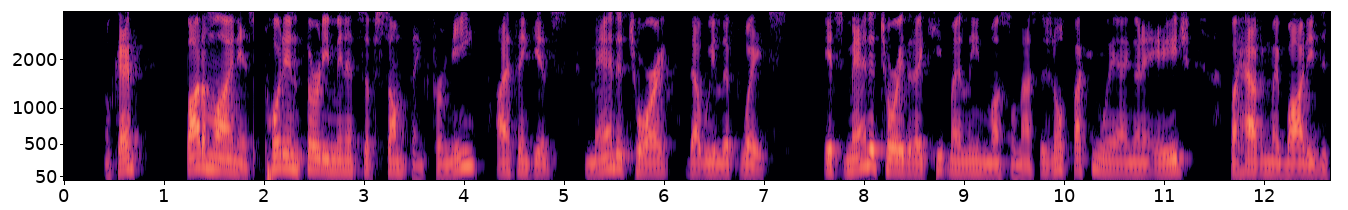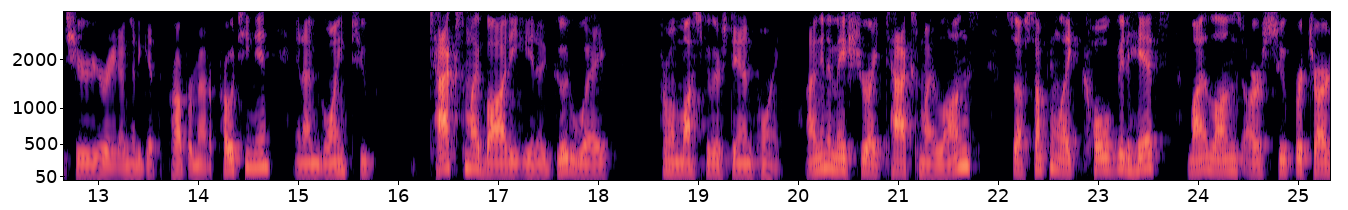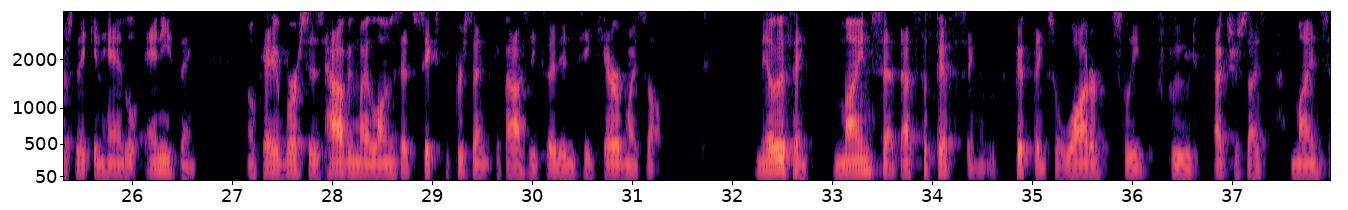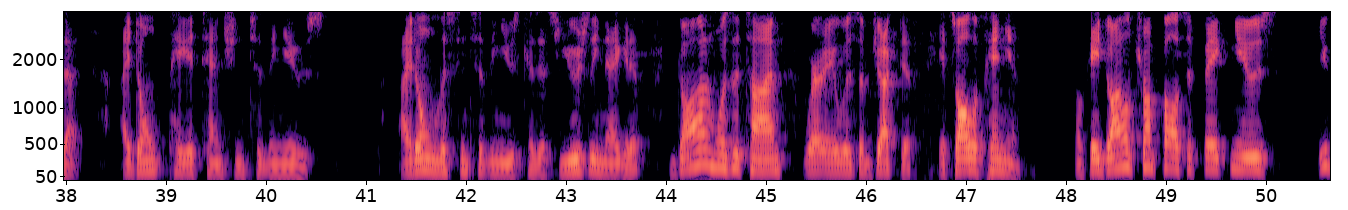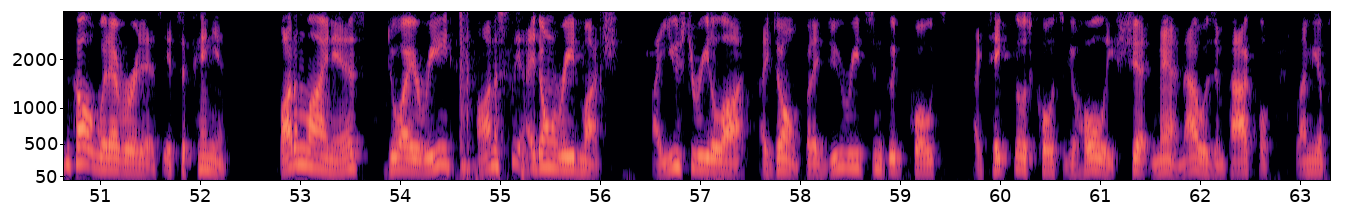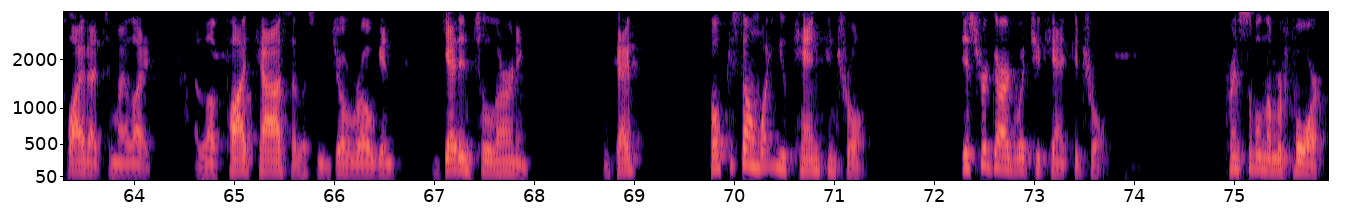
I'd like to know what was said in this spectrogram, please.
Okay. Bottom line is put in 30 minutes of something. For me, I think it's mandatory that we lift weights. It's mandatory that I keep my lean muscle mass. There's no fucking way I'm going to age by having my body deteriorate. I'm going to get the proper amount of protein in, and I'm going to tax my body in a good way from a muscular standpoint. I'm going to make sure I tax my lungs. So if something like COVID hits, my lungs are supercharged. They can handle anything. Okay. Versus having my lungs at 60% capacity because I didn't take care of myself. And the other thing, mindset. That's the fifth thing. Fifth thing. So water, sleep, food, exercise, mindset. I don't pay attention to the news. I don't listen to the news because it's usually negative. Gone was the time where it was objective. It's all opinion. Okay, Donald Trump calls it fake news. You can call it whatever it is. It's opinion. Bottom line is, do I read? Honestly, I don't read much. I used to read a lot. I don't, but I do read some good quotes. I take those quotes and go, holy shit, man, that was impactful. Let me apply that to my life. I love podcasts. I listen to Joe Rogan. Get into learning. Okay. Focus on what you can control. Disregard what you can't control. Principle number four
